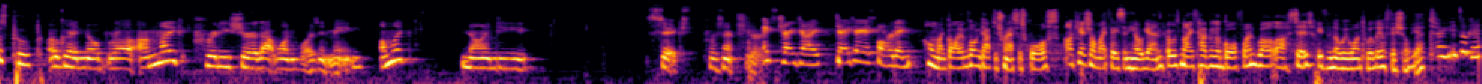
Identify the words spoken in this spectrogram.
Was poop. Okay, no, bruh. I'm like pretty sure that one wasn't me. I'm like 96% sure. It's JJ. JJ is farting. Oh my god, I'm going to have to transfer schools. I can't show my face in here again. It was nice having a girlfriend while it lasted, even though we weren't really official yet. Hey, it's okay.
